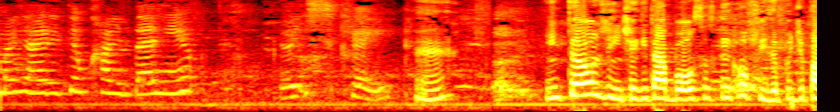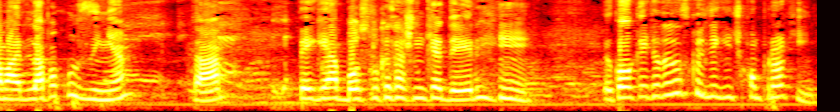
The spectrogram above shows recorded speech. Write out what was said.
mas aí tem o calendarinho. Eu esquei. É. Então, gente, aqui tá a bolsa. O que, que eu fiz? Eu pedi pra Mari ir lá pra cozinha, tá? Peguei a bolsa, o Lucas achando que é dele. Eu coloquei todas as coisinhas que a gente comprou aqui.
